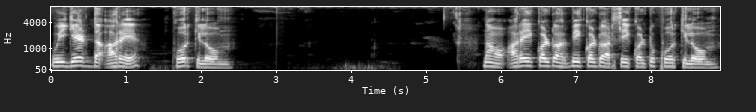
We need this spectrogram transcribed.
we get the RA 4 kilo ohm. Now RA equal to rb equal to rc equal to 4 kilo ohm.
